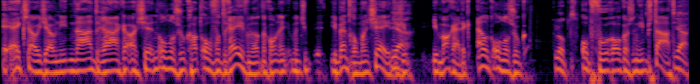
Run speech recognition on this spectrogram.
ik zou het jou niet nadragen als je een onderzoek had overdreven. Dat er gewoon, want je, je bent romancier, dus Ja. je, je mag eigenlijk elk onderzoek Klopt. opvoeren, ook als het niet bestaat. Ja,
